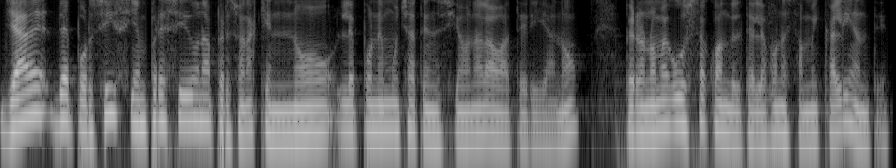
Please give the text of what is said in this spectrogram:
Ya de, por sí siempre he sido una persona que no le pone mucha atención a la batería, ¿no? Pero no me gusta cuando el teléfono está muy caliente.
